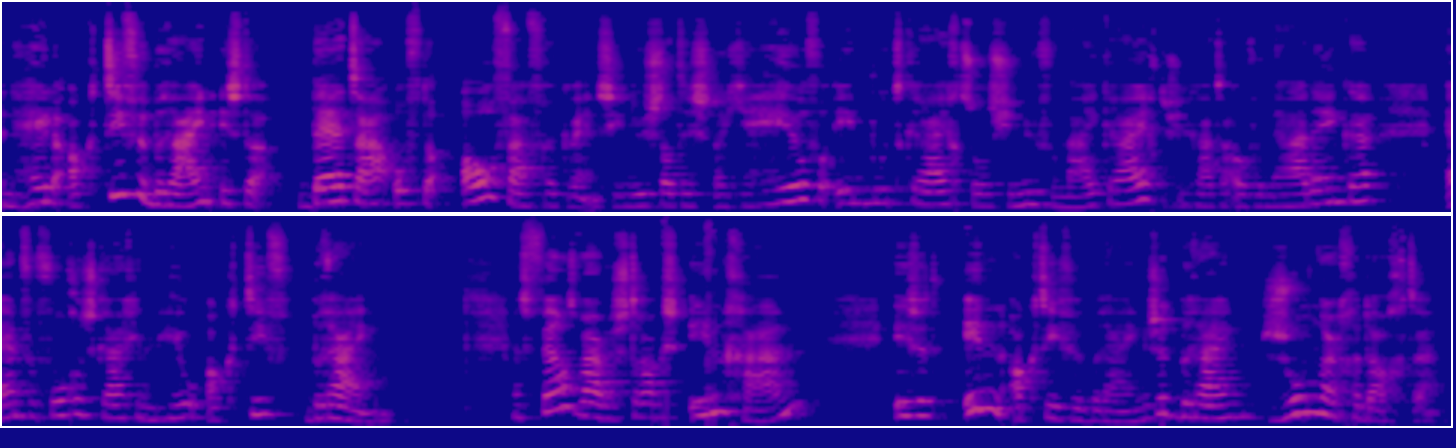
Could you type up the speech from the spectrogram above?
Een hele actieve brein is de beta of de alpha frequentie. Dus dat is dat je heel veel input krijgt, zoals je nu van mij krijgt. Dus je gaat erover nadenken. En vervolgens krijg je een heel actief brein. Het veld waar we straks in gaan, is het inactieve brein. Dus het brein zonder gedachten.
